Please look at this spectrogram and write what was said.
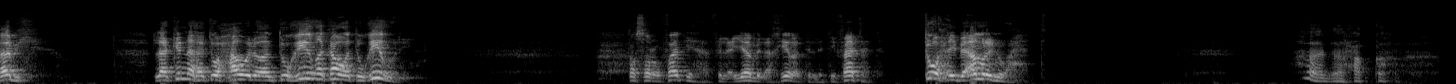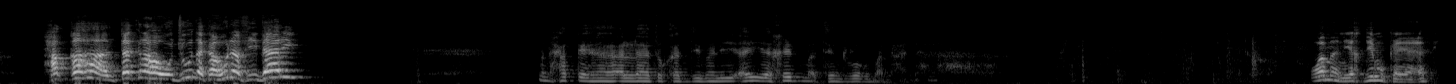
أبي لكنها تحاول أن تغيظك وتغيظني. تصرفاتها في الأيام الأخيرة التي فاتت توحي بأمر واحد. هذا حقها. حقها أن تكره وجودك هنا في داري؟ من حقها ألا تقدم لي أي خدمة رغما عنها. ومن يخدمك يا أبي؟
